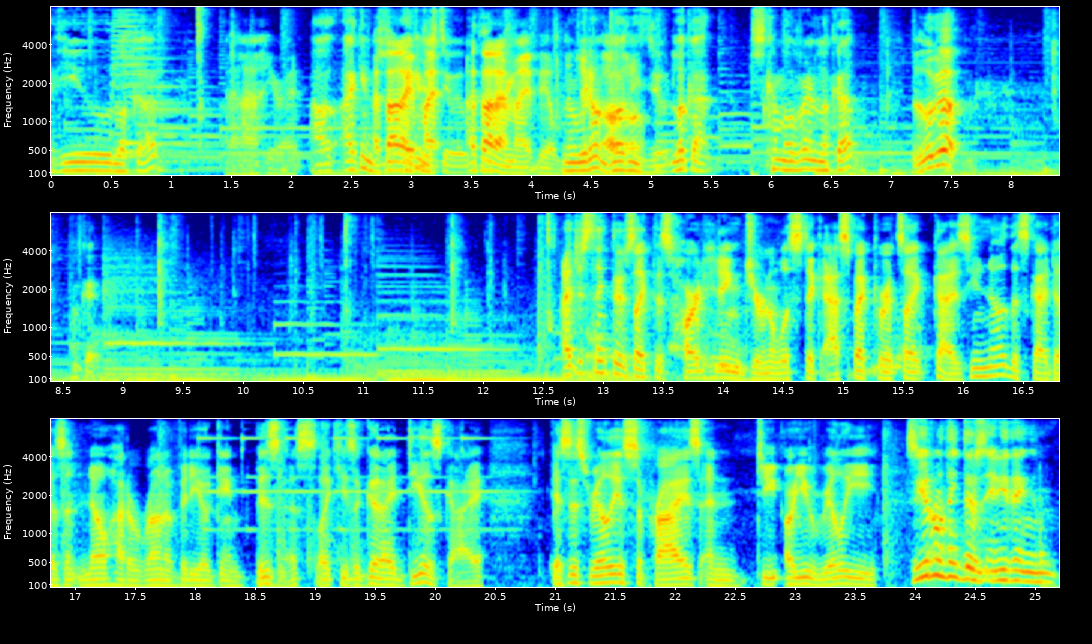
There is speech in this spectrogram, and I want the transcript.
if you look up, Ah, you're right. I'll, I can. I thought I, can might. just do it. I thought I might be able to. No, we don't both Uh-oh. need to do it. Look up. Just come over and look up. Look up. Okay. I just think there's like this hard-hitting journalistic aspect where it's like, guys, you know this guy doesn't know how to run a video game business. Like he's a good ideas guy. Is this really a surprise? And do you, are you really? So you don't think there's anything?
